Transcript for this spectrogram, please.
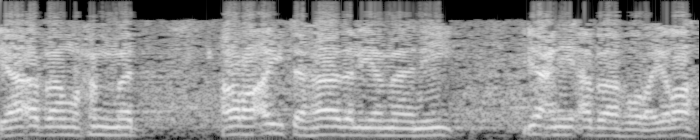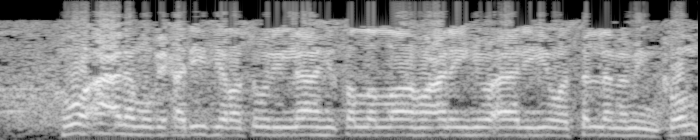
يا أبا محمد أرأيت هذا اليماني؟ يعني أبا هريرة هو أعلم بحديث رسول الله صلى الله عليه وآله وسلم منكم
